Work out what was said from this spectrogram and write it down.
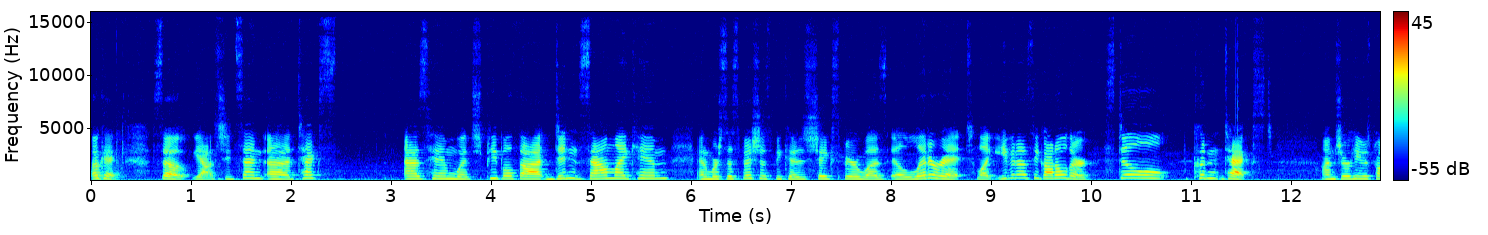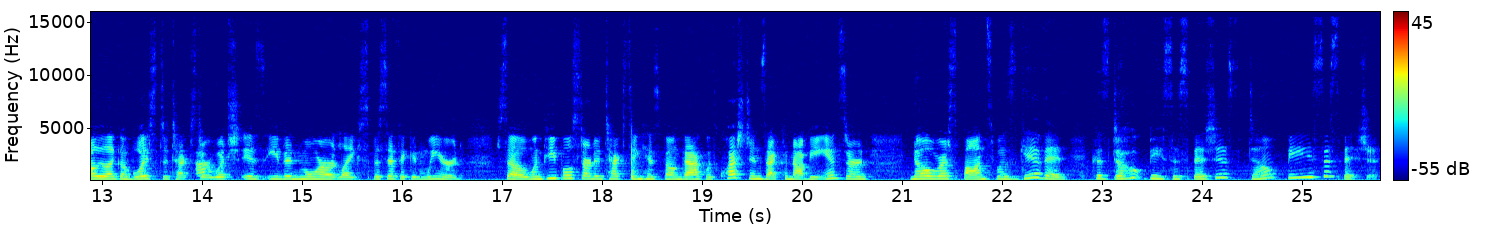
Okay, so yeah, she'd send uh, texts as him, which people thought didn't sound like him and were suspicious because Shakespeare was illiterate. Like, even as he got older, still couldn't text. I'm sure he was probably like a voice to texter, which is even more like specific and weird. So when people started texting his phone back with questions that could not be answered, no response was given. Because don't be suspicious. Don't be suspicious.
